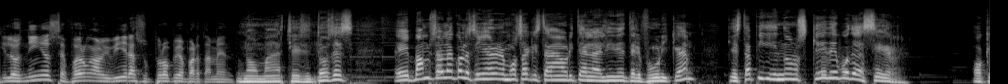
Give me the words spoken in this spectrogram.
Y los niños se fueron a vivir a su propio apartamento. No marches. Entonces, eh, vamos a hablar con la señora hermosa que está ahorita en la línea telefónica, que está pidiéndonos qué debo de hacer. ¿Ok?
